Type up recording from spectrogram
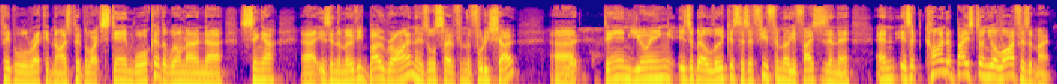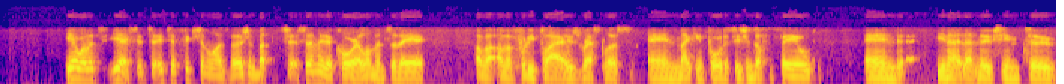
people will recognise people like Stan Walker, the well-known uh, singer, uh, is in the movie. Beau Ryan, who's also from the Footy Show. Uh, Yes. Dan Ewing, Isabel Lucas. There's a few familiar faces in there. And is it kind of based on your life? Is it, mate? Yeah, well, it's yes, it's a, it's a fictionalized version, but certainly the core elements are there of a, of a footy player who's restless and making poor decisions off the field, and you know that moves him to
